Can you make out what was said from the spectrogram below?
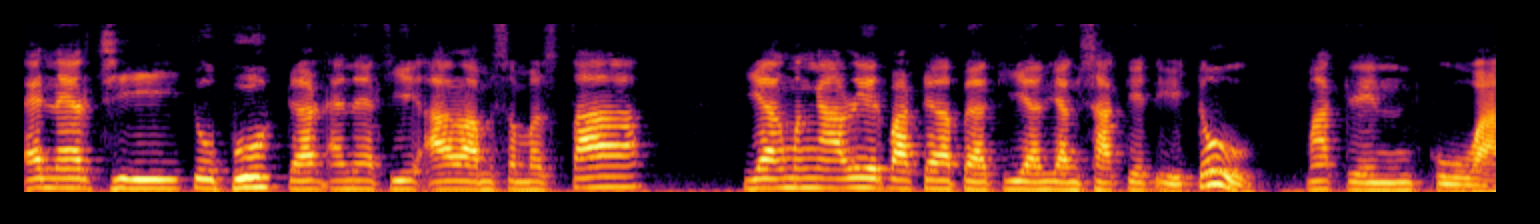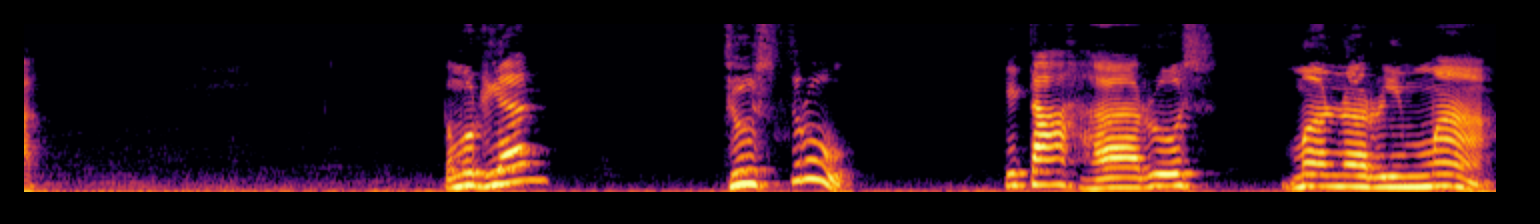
energi tubuh dan energi alam semesta yang mengalir pada bagian yang sakit itu makin kuat. Kemudian justru kita harus menerima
